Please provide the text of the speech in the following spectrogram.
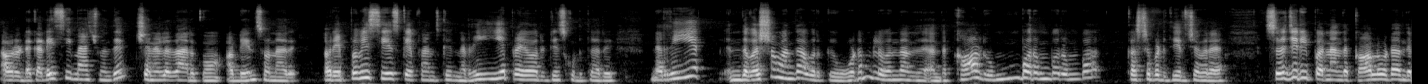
அவரோட கடைசி மேட்ச் வந்து சென்னையில தான் இருக்கும் அப்படின்னு சொன்னாரு. அவர் எப்பவுமே சிஎஸ்கே ஃபேன்ஸ்க்கு நிறைய ப்ரையாரிட்டிஸ் கொடுத்தாரு. நிறைய இந்த வருஷம் வந்து அவருக்கு உடம்புல வந்து அந்த அந்த கால் ரொம்ப ரொம்ப ரொம்ப கஷ்டப்படுத்திருச்சு அவரை. சர்ஜரி பண்ண அந்த காலோட அந்த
